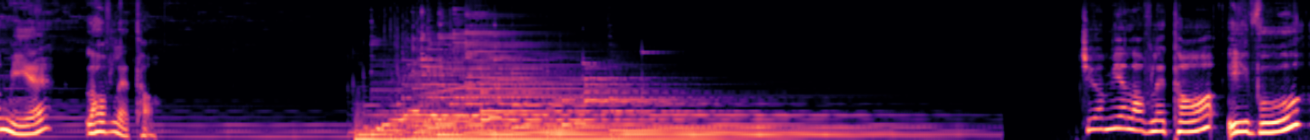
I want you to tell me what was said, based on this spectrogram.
주현미의 Love Letter. 주현미의 Love Letter 2부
